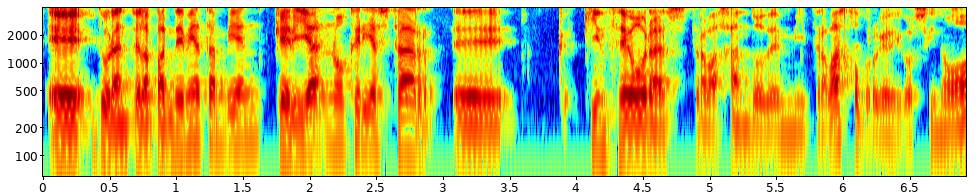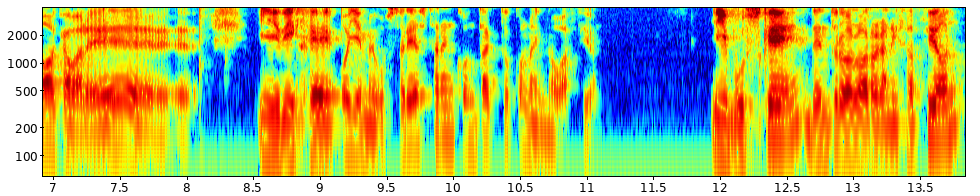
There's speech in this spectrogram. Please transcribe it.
Eh, durante la pandemia también quería, no quería estar eh, 15 horas trabajando de mi trabajo, porque digo, si no, acabaré. Eh, y dije, oye, me gustaría estar en contacto con la innovación. Y busqué dentro de la organización,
